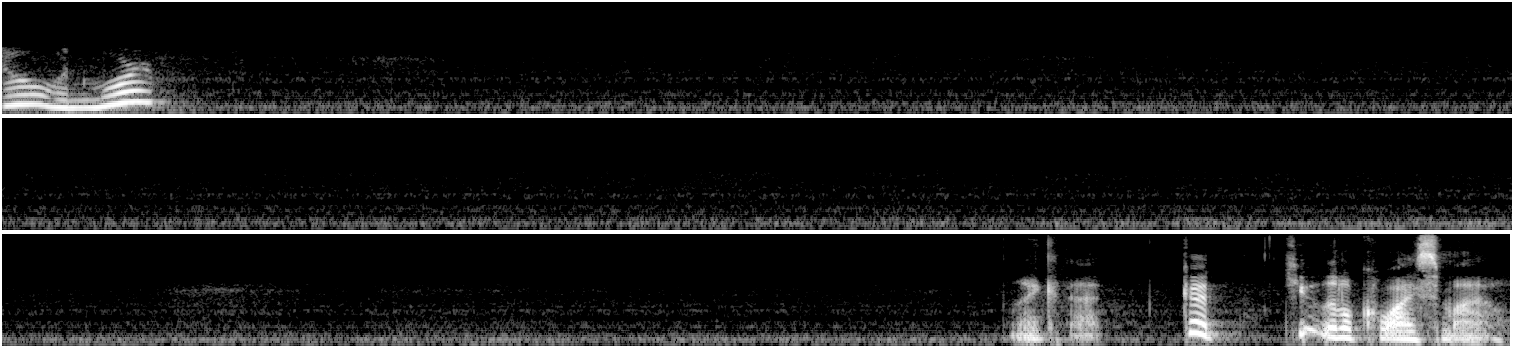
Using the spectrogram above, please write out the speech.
Go, one more. like that. Good. Cute little kawaii smile.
